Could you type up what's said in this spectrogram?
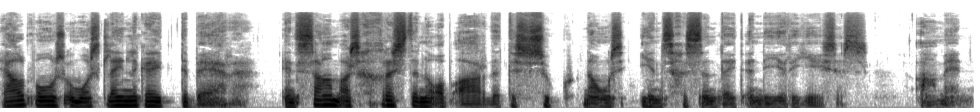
help ons om ons kleinlikheid te bære en saam as Christene op aarde te soek na ons eensgesindheid in die Here Jesus. Amen.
